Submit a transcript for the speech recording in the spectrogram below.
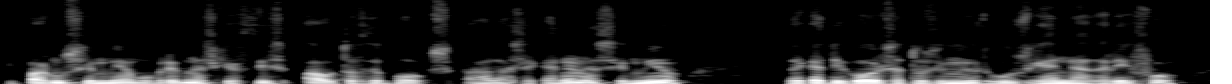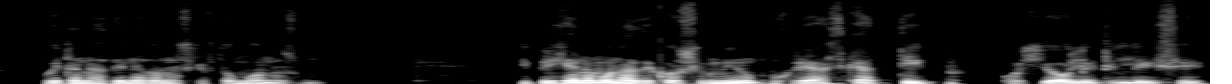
Υπάρχουν σημεία που πρέπει να σκεφτείς out of the box, αλλά σε κανένα σημείο δεν κατηγόρησα τους δημιουργούς για ένα γρίφο που ήταν αδύνατο να σκεφτώ μόνος μου. Υπήρχε ένα μοναδικό σημείο που χρειάστηκα tip, όχι όλη τη λύση,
